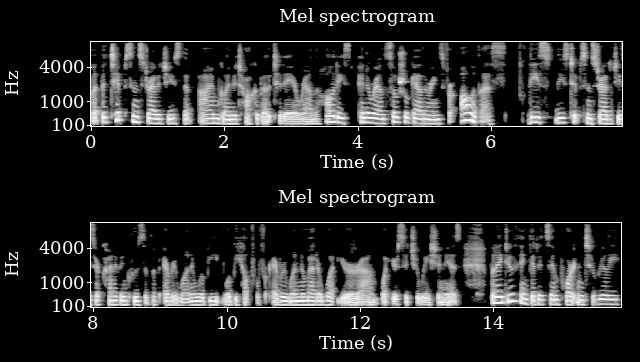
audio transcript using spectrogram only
But the tips and strategies that I'm going to talk about today around the holidays and around social gatherings for all of us these these tips and strategies are kind of inclusive of everyone and will be will be helpful for everyone no matter what your um, what your situation is. But i do think that it's important to really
